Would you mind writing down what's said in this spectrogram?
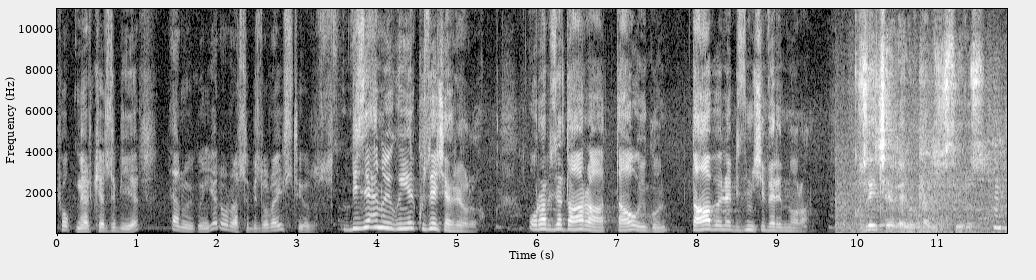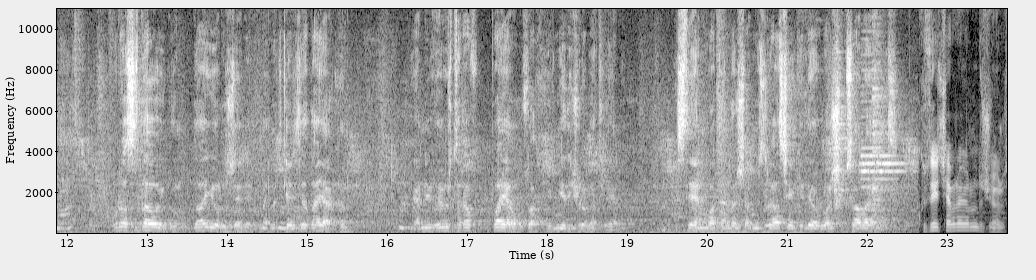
Çok merkezli bir yer. En uygun yer orası. Biz orayı istiyoruz. Bize en uygun yer Kuzey Çevre Yolu. Orası bize daha rahat, daha uygun, daha böyle bizim için verimli olan. Kuzey çevre yoluna biz istiyoruz. Orası daha uygun, daha yol üzeri, merkeze daha yakın. Yani öbür taraf bayağı uzak, 27 kilometre yani. İsteyen vatandaşlarımız rahat şekilde ulaşım sağlayamaz. Kuzey çevre yolunu düşünüyoruz.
